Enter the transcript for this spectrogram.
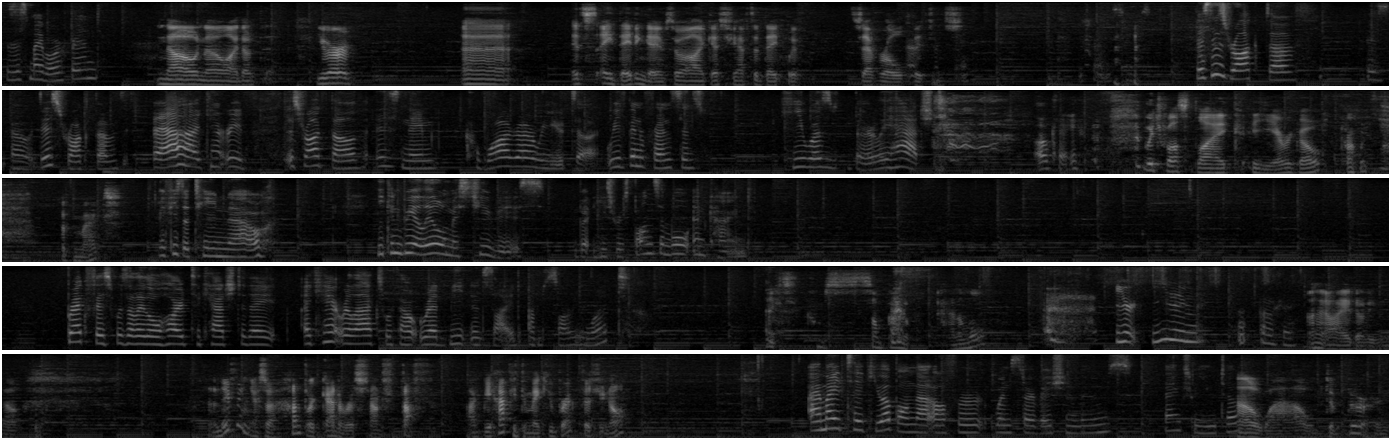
Is this my boyfriend? No, no, I don't. You're. Uh, it's a dating game, so I guess you have to date with several Oh, pigeons. okay. This is Rock Dove. Is oh this Rock Dove? Ah, I can't read. This Rock Dove is named Kawara Ryuta. We've been friends since he was barely hatched. Okay. Which was like a year ago, probably Yeah. at max. If he's a teen now, he can be a little mischievous, but he's responsible and kind. Breakfast was a little hard to catch today. I can't relax without red meat inside. I'm sorry, what? It's some kind of animal? You're eating. Okay. I, I don't even know. Living as a hunter gatherer sounds tough. I'd be happy to make you breakfast, you know? I might take you up on that offer when starvation looms. Thanks, Ryuta. Oh wow, the burn.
